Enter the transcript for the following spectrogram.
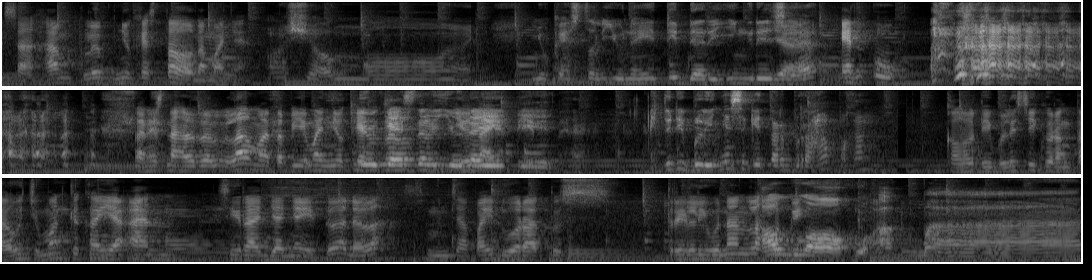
saham klub Newcastle namanya. Masya Allah Newcastle United dari Inggris ya, NU. Sanes Nahdlatul Ulama tapi emang Newcastle, Newcastle United. Itu dibelinya sekitar berapa Kang? Kalau dibeli sih kurang tahu, cuman kekayaan si rajanya itu adalah mencapai 200 triliunan lah lebih. Allahu Akbar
